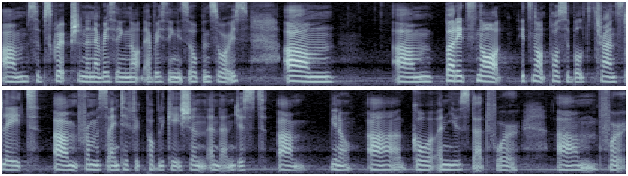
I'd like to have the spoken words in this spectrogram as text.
um, subscription and everything. Not everything is open source, um, um, but it's not it's not possible to translate um, from a scientific publication and then just um, you know uh, go and use that for um, for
